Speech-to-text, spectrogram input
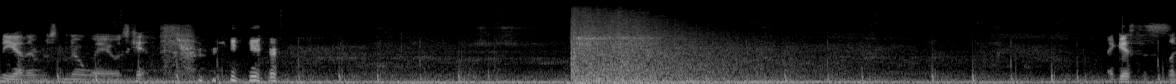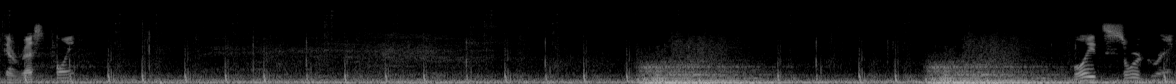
Yeah, there was no way I was getting through here. I guess this is like a rest point. Lloyd's Sword Ring.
